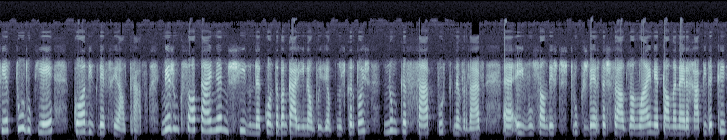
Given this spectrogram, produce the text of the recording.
ser tudo o que é código deve ser alterado. Mesmo que só tenha mexido na conta bancária e não, por exemplo, nos cartões, nunca se sabe porque, na verdade, a evolução destes truques, destas fraudes online é de tal maneira rápida que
